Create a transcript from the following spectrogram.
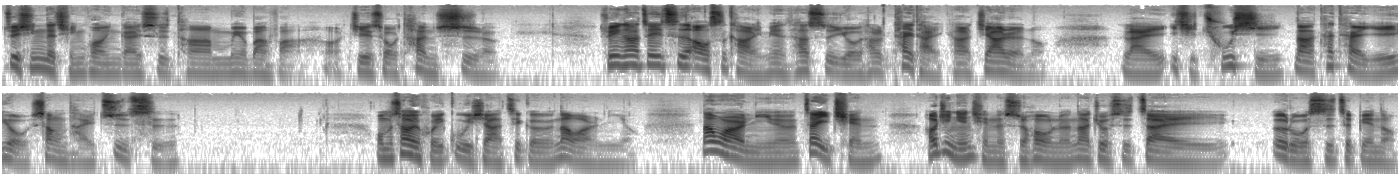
最新的情况应该是他没有办法啊接受探视了，所以他这一次奥斯卡里面，他是由他的太太、他的家人哦来一起出席，那太太也有上台致辞。我们稍微回顾一下这个纳瓦尔尼哦，纳瓦尔尼呢在以前。好几年前的时候呢，那就是在俄罗斯这边哦，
